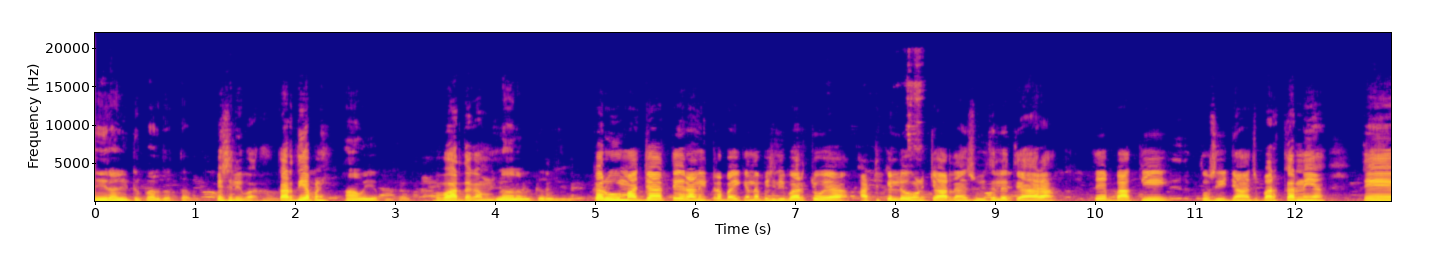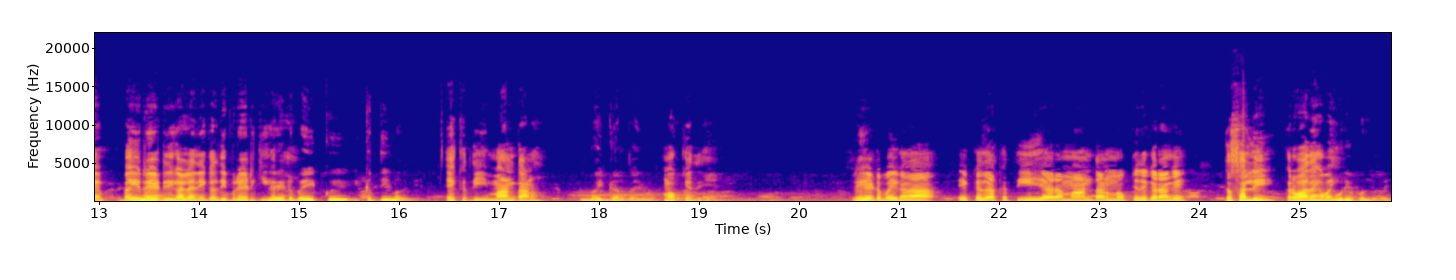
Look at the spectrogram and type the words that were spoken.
13 ਲੀਟਰ ਪਰ ਦਿੱਤਾ ਬਈ। ਪਿਛਲੀ ਵਾਰ। ਕਰਦੀ ਆਪਣੀ? ਹਾਂ ਬਈ ਆਪਣੀ ਵਪਾਰ ਦਾ ਕੰਮ ਨਹੀਂ। ਨਾ ਨਾ ਬਈ ਘਰੂ ਮਾਝਾ 13 ਲੀਟਰ ਬਾਈ ਕਹਿੰਦਾ ਪਿਛਲੀ ਵਾਰ ਚੋਇਆ 8 ਕਿਲੋ ਹੁਣ 4 ਦਿਨ ਸੂਈ ਥੱਲੇ ਤਿਆਰ ਆ। ਤੇ ਬਾਕੀ ਤੁਸੀਂ ਜਾਂਚ ਪਰਖ ਕਰਨੀ ਆ। ਤੇ ਬਾਈ ਰੇਟ ਦੀ ਗੱਲ ਹੈ ਨਿਕਲਦੀ ਰੇਟ ਕੀ ਕਰੇ ਰੇਟ ਬਈ ਕੋਈ 31 ਮੰਗਦੇ ਇੱਕ ਦੀ ਮਾਨਤਾਨ। ਬਾਈ ਕਰਦਾ ਮੈਂ ਮੌਕੇ ਤੇ। ਰੇਟ ਬਾਈ ਕਹਿੰਦਾ 1 ਲੱਖ 30 ਹਜ਼ਾਰ ਆ ਮਾਨਤਾਨ ਮੌਕੇ ਤੇ ਕਰਾਂਗੇ। ਤਸੱਲੀ ਕਰਵਾ ਦੇਗਾ ਬਾਈ। ਪੂਰੀ ਫੁੱਲ ਬਈ।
